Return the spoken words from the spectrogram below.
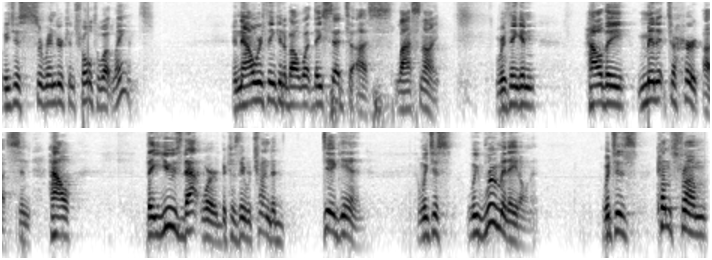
we just surrender control to what lands. And now we're thinking about what they said to us last night. We're thinking how they meant it to hurt us and how they used that word because they were trying to dig in. And we just, we ruminate on it, which is, comes from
